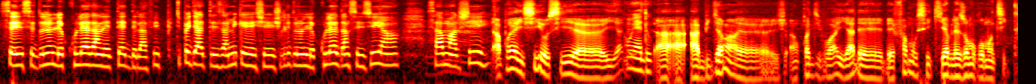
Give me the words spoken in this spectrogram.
C'est donner les couleurs dans les têtes de la fille. Tu peux dire à tes amis que je, je lui donne les couleurs dans ses yeux. Hein. Ça a marché. Après, ici aussi, euh, il y a à, à, Abidjan, euh, en Côte d'Ivoire, il y a des, des femmes aussi qui aiment les hommes romantiques.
